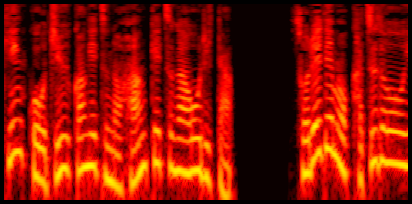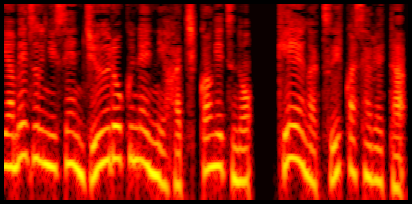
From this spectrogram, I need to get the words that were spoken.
禁錮10ヶ月の判決が下りた。それでも活動をやめず2016年に8ヶ月の刑が追加された。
